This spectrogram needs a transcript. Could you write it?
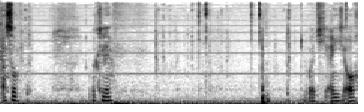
Achso. Okay wollte ich eigentlich auch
